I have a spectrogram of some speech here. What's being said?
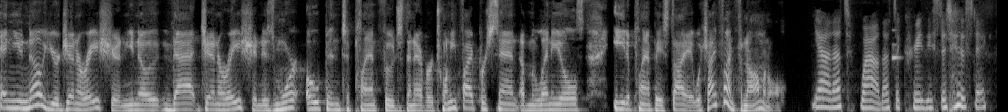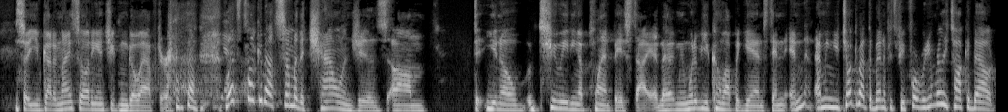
And you know, your generation, you know, that generation is more open to plant foods than ever. 25% of millennials eat a plant based diet, which I find phenomenal. Yeah, that's wow. That's a crazy statistic. So you've got a nice audience you can go after. yeah. Let's talk about some of the challenges. Um, you know, to eating a plant based diet? I mean, what have you come up against? And and I mean, you talked about the benefits before. We didn't really talk about,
